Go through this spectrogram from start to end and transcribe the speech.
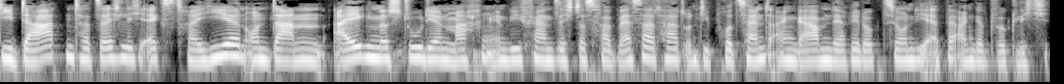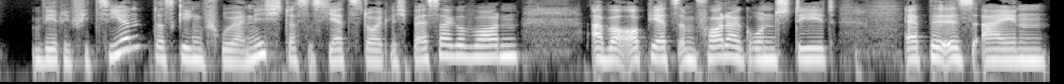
die Daten tatsächlich extrahieren und dann eigene Studien machen, inwiefern sich das verbessert hat und die Prozentangaben der Reduktion, die Apple angibt, wirklich verifizieren. Das ging früher nicht. Das ist jetzt deutlich besser geworden. Aber ob jetzt im Vordergrund steht, Apple ist ein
